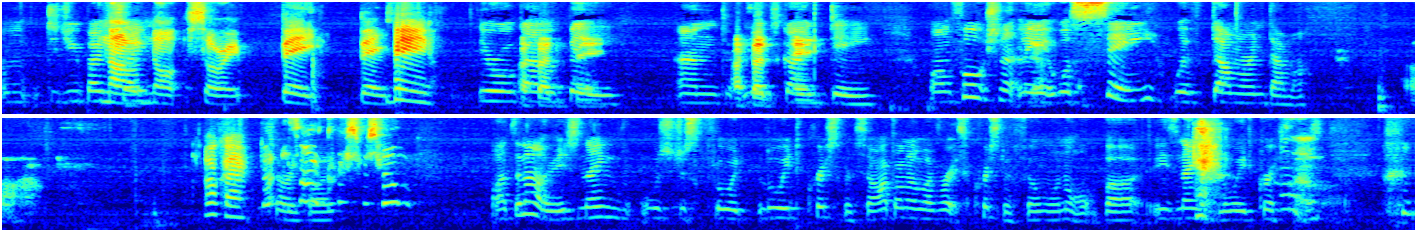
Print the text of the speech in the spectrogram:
Um, did you both No, say not. Sorry. B. B. B. You're all I going said with B, B. and I said Luke's going D. Well, unfortunately, Yeah. it was C with Dumber and Dumber. Okay. Sorry, Is that a guys. Christmas film? I don't know. His name was just Floyd Lloyd Christmas, so I don't know whether it's a Christmas film or not. But his name's Lloyd Christmas.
